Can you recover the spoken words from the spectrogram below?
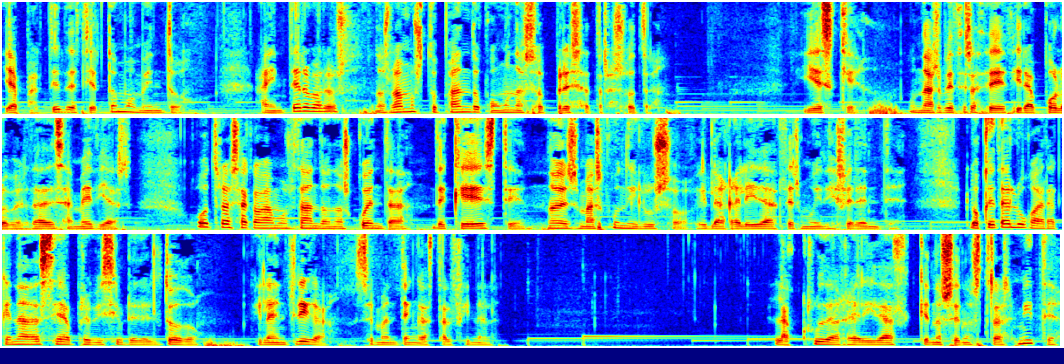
y a partir de cierto momento, a intervalos, nos vamos topando con una sorpresa tras otra. Y es que unas veces hace decir Apolo verdades a medias, otras acabamos dándonos cuenta de que este no es más que un iluso y la realidad es muy diferente, lo que da lugar a que nada sea previsible del todo y la intriga se mantenga hasta el final. La cruda realidad que no se nos transmite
